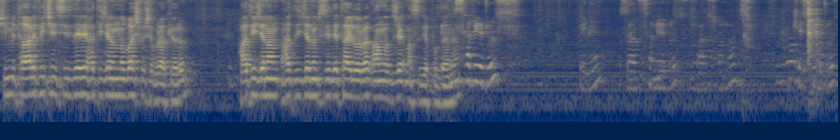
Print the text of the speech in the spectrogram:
Şimdi tarif için sizleri Hatice Hanım'la baş başa bırakıyorum. Hatice Hanım, Hatice Hanım size detaylı olarak anlatacak nasıl yapıldığını. Sarıyoruz. Böyle güzel sarıyoruz. Ondan sonra. Kesiyoruz.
